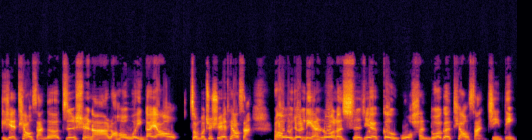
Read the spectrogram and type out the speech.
一些跳伞的资讯啊，然后我应该要怎么去学跳伞，然后我就联络了世界各国很多个跳伞基地，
